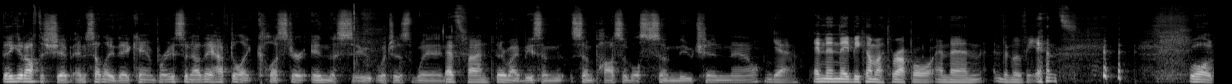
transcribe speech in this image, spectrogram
They get off the ship and suddenly they can't breathe. So now they have to like cluster in the suit, which is when That's fun. There might be some some possible smooching now. Yeah, and then they become a thruple, and then the movie ends. Well,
